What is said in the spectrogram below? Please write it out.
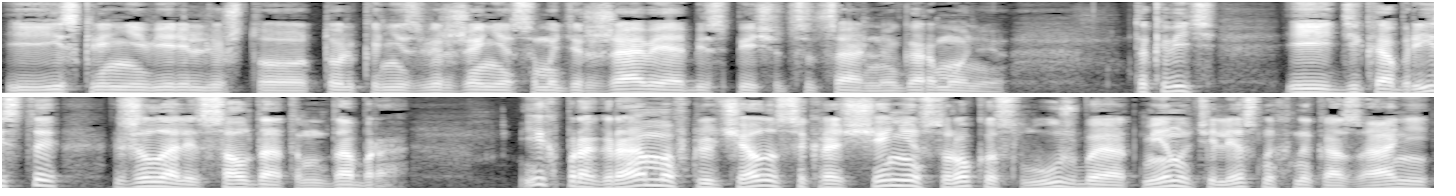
и искренне верили, что только низвержение самодержавия обеспечит социальную гармонию. Так ведь и декабристы желали солдатам добра. Их программа включала сокращение срока службы, отмену телесных наказаний.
